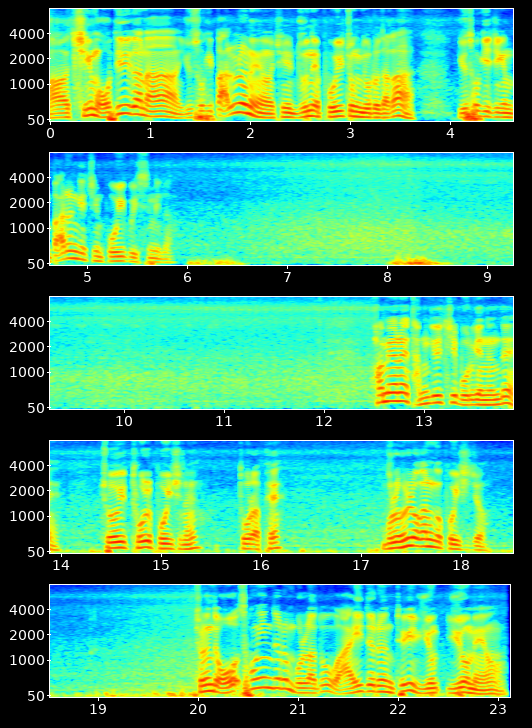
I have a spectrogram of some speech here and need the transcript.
아, 지금 어딜 가나 유속이 빠르네요. 지금 눈에 보일 정도로다가 유속이 지금 빠른 게 지금 보이고 있습니다. 화면에 담길지 모르겠는데 저기 돌 보이시나요? 돌 앞에 물 흘러가는 거 보이시죠? 저런데 어, 성인들은 몰라도 아이들은 되게 위험, 위험해요.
